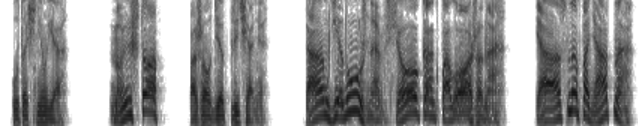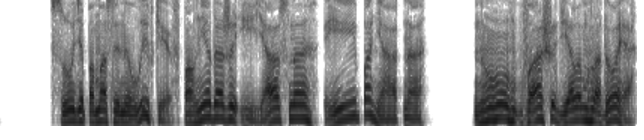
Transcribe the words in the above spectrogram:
— уточнил я. «Ну и что?» — пожал дед плечами. «Там, где нужно, все как положено. Ясно, понятно?» Судя по масляной улыбке, вполне даже и ясно, и понятно. «Ну, ваше дело молодое»,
